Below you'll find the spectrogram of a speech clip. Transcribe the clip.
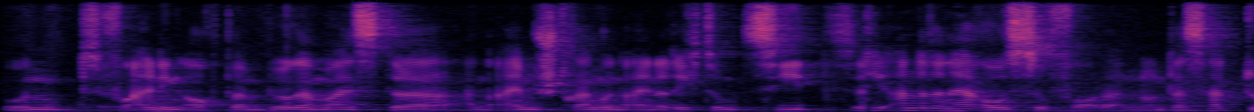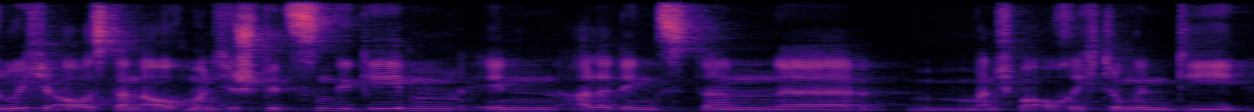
und vor allen Dingen auch beim Bürgermeister an einem Strang und eine Richtung zieht, die anderen herauszufordern. Und das hat durchaus dann auch manche Spitzen gegeben, in allerdings dann äh, manchmal auch Richtungen, die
